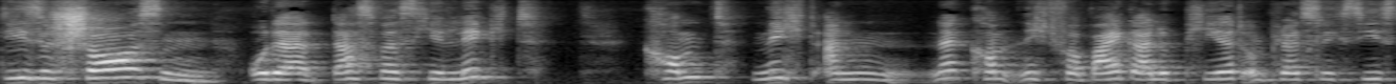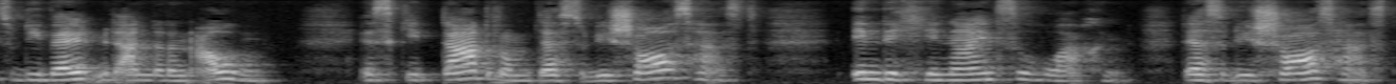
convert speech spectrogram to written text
diese Chancen oder das, was hier liegt, kommt nicht an, ne, kommt nicht vorbei galoppiert und plötzlich siehst du die Welt mit anderen Augen. Es geht darum, dass du die Chance hast, in dich hineinzuhorchen, dass du die Chance hast,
